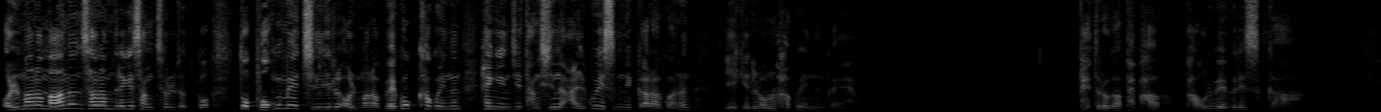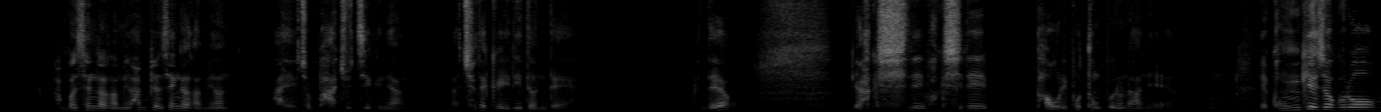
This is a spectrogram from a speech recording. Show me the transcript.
얼마나 많은 사람들에게 상처를 줬고 또 복음의 진리를 얼마나 왜곡하고 있는 행위인지 당신은 알고 있습니까? 라고 하는 얘기를 오늘 하고 있는 거예요. 베드로가 바, 바울이 왜 그랬을까? 한번 생각하면 한편 생각하면 아예 좀 봐주지 그냥 초대교회 리더인데 근데요 확실히 확실히 바울이 보통 분은 아니에요 음. 공개적으로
